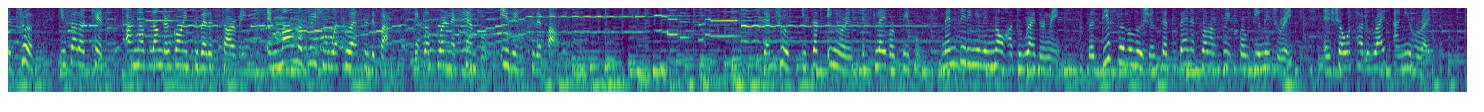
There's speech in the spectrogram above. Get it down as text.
The truth is that our kids are no longer going to bed starving and malnutrition was left in the past because we're an example even to the foul. The truth is that ignorance enslaved our people. Many didn't even know how to write their names. But this revolution set Venezuelan free from illiteracy and showed us how to write a new horizon.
